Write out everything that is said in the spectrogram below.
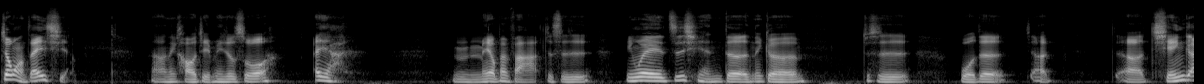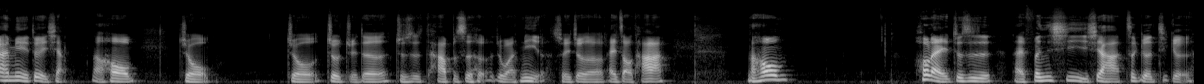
交往在一起啊？然后那个好姐妹就说，哎呀，嗯，没有办法，就是因为之前的那个，就是我的呃呃前一个暧昧对象，然后就就就觉得就是他不适合，就玩腻了，所以就来找他啦。然后后来就是来分析一下这个几个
